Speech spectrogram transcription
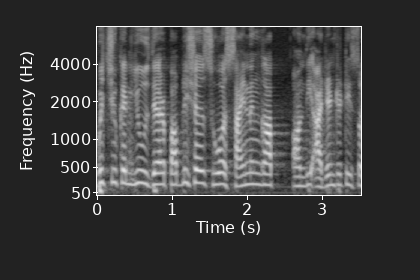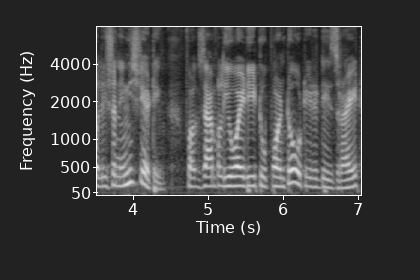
which you can use. There are publishers who are signing up on the Identity Solution Initiative. For example, UID 2.0 TDDs, right?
